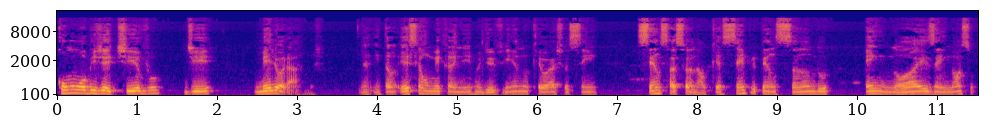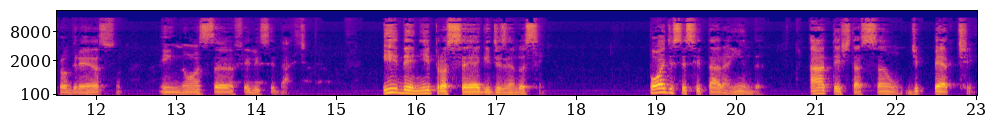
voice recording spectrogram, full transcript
com o objetivo de melhorarmos. Né? Então, esse é um mecanismo divino que eu acho assim sensacional, que é sempre pensando em nós, em nosso progresso, em nossa felicidade. E Denis prossegue dizendo assim: Pode-se citar ainda a atestação de Perte,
